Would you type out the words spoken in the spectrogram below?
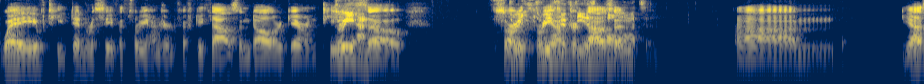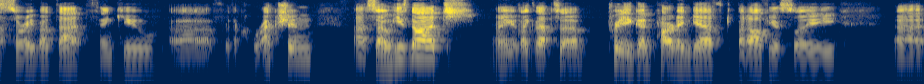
waived. He did receive a three hundred fifty thousand dollar guarantee. 300. So, sorry, Three- three hundred 350 is Paul thousand. Watson. Um, yes, sorry about that. Thank you uh, for the correction. Uh, so he's not like that's a pretty good parting gift, but obviously uh,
